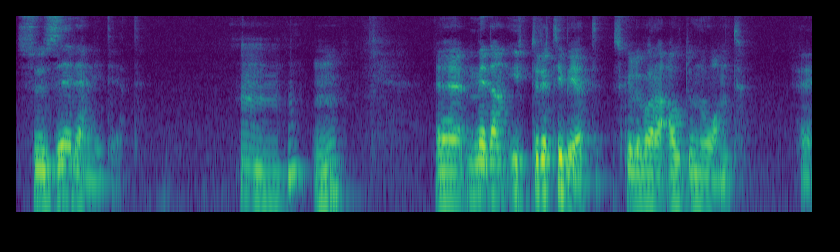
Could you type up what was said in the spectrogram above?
suzeränitet. Mm. Mm. Eh, medan yttre Tibet skulle vara autonomt eh,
